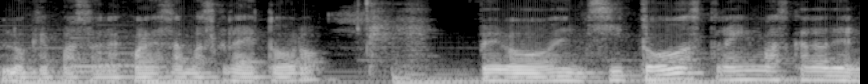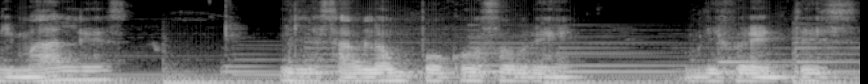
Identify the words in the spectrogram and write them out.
lo que pasará con esa máscara de toro. Pero en sí todos traen máscara de animales y les habla un poco sobre diferentes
